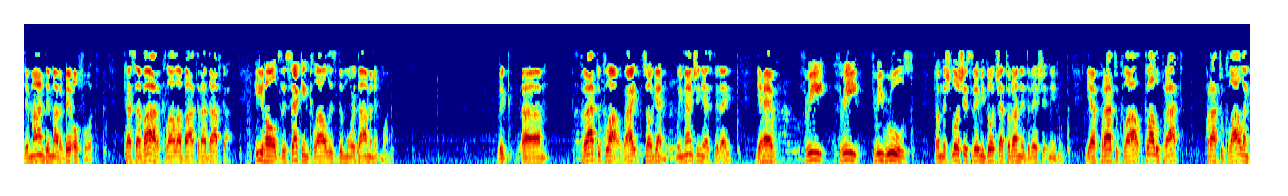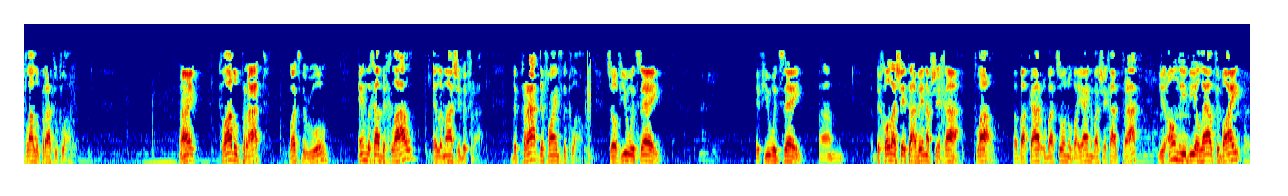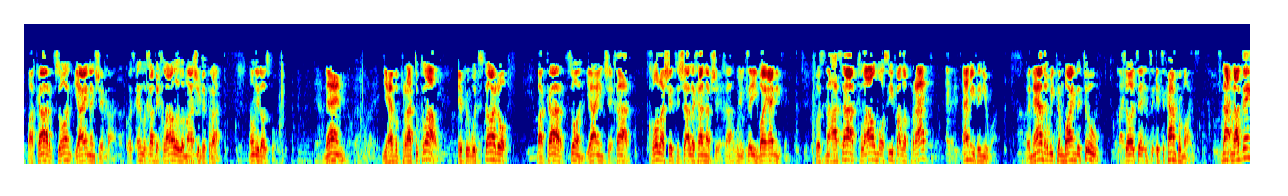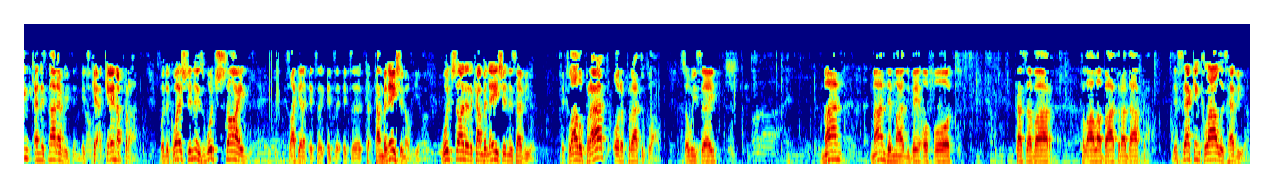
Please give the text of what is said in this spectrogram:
Demarbe ofot kasavar klala batra davka. He holds the second klal is the more dominant one. Um, pratu klal, right? So again, we mentioned yesterday, you have three, three, three rules from the Shloshes Remidot Torah Nedreshet Ninu. You have Pratu Klal, Klalu Prat, Pratu Klal, and Klalu Pratu Klal. Right? Klalu Prat, what's the rule? En lecha bechlal, elamashe befrat. The Prat defines the Klal. So if you would say, if you would say, um, Bechol asher ta'aveh nafshecha, Klal, babakar ubatzon ubayayin ubashechar Prat, you'd only be allowed to buy bakar, tzon, yain, and shechar. Because en lecha bechlal elamashe befrat. Only those four. Then you have a pratu klal. If it would start off bakar, son, yain, shechar, chol asher tishalecha nafshecha, we would say you buy anything. Because na'asa, klal, mosif ala prat, anything you want. But now that we combine the two, so it's a, it's a, it's a compromise. It's not nothing and it's not everything. It's kena prat. But the question is, which side? It's like a it's a it's a it's a combination over here. Which side of the combination is heavier? The klalu prat or the pratu klal? So we say, man man de madbe ofot kasavar klala batra davka. The second klal is heavier,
